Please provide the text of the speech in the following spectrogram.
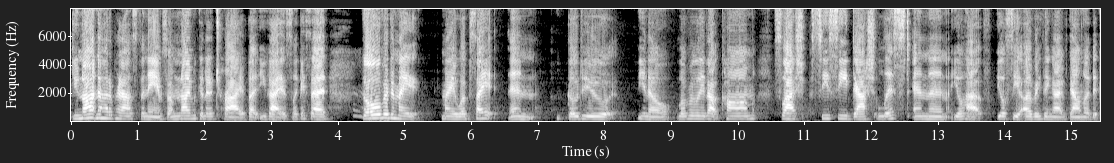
do not know how to pronounce the name, so I'm not even going to try. But you guys, like I said, go over to my, my website and go to, you know, loverrlee.com slash cc dash list, and then you'll have, you'll see everything I've downloaded.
